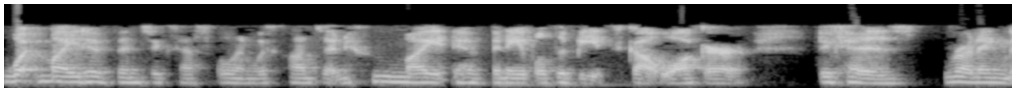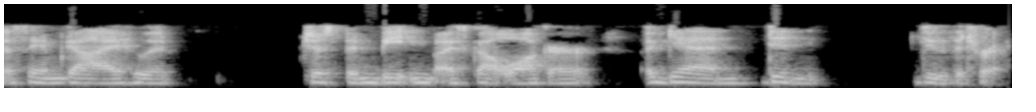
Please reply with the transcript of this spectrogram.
what might have been successful in Wisconsin, who might have been able to beat Scott Walker because running the same guy who had just been beaten by Scott Walker again didn't do the trick.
